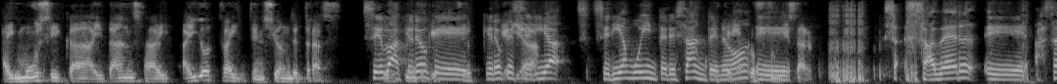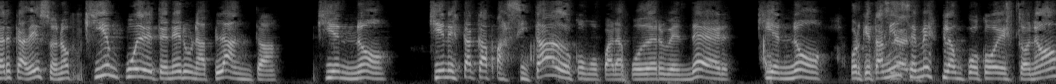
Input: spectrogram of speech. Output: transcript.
hay música, hay danza, hay, hay otra intención detrás. Seba, creo que, creo que sería, sería muy interesante, ¿no? Eh, saber eh, acerca de eso, ¿no? ¿Quién puede tener una planta? ¿Quién no? ¿Quién está capacitado como para poder vender? ¿Quién no? porque también se mezcla un poco esto, ¿no?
